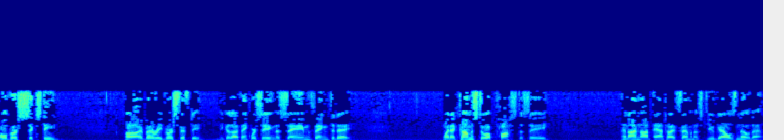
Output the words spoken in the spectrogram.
oh, verse 16. Oh, I better read verse 15 because I think we're seeing the same thing today. When it comes to apostasy, and I'm not anti feminist, you gals know that.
